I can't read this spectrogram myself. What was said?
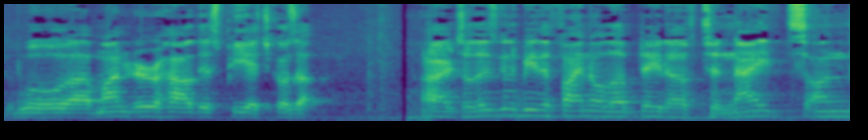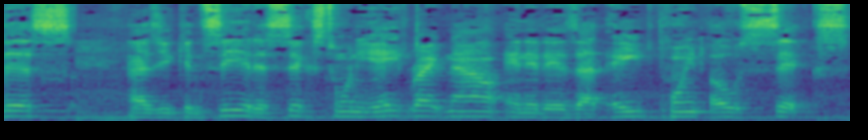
We'll uh, monitor how this pH goes up. All right, so this is gonna be the final update of tonight on this. As you can see, it is 628 right now, and it is at 8.06.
